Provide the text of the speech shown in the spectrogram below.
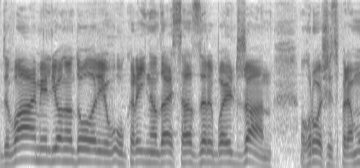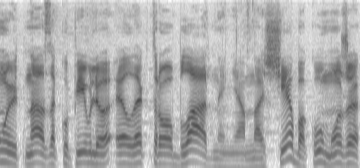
2 мільйони доларів Україна дасть Азербайджан. Гроші спрямують на закупівлю електрообладнання. На ще Баку може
